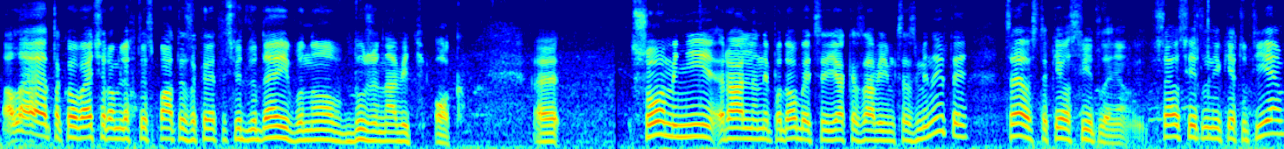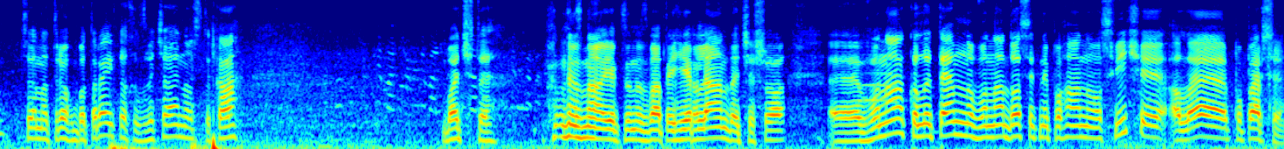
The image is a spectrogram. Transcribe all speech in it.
Але такого вечором лягти спати, закритись від людей, воно дуже навіть ок. Е, Що мені реально не подобається, я казав їм це змінити, це ось таке освітлення. Все освітлення, яке тут є, це на трьох батарейках. Звичайно, ось така. Бачите, не знаю, як це назвати, гірлянда чи що. Е, Вона, коли темно, вона досить непогано освічує, але, по-перше,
